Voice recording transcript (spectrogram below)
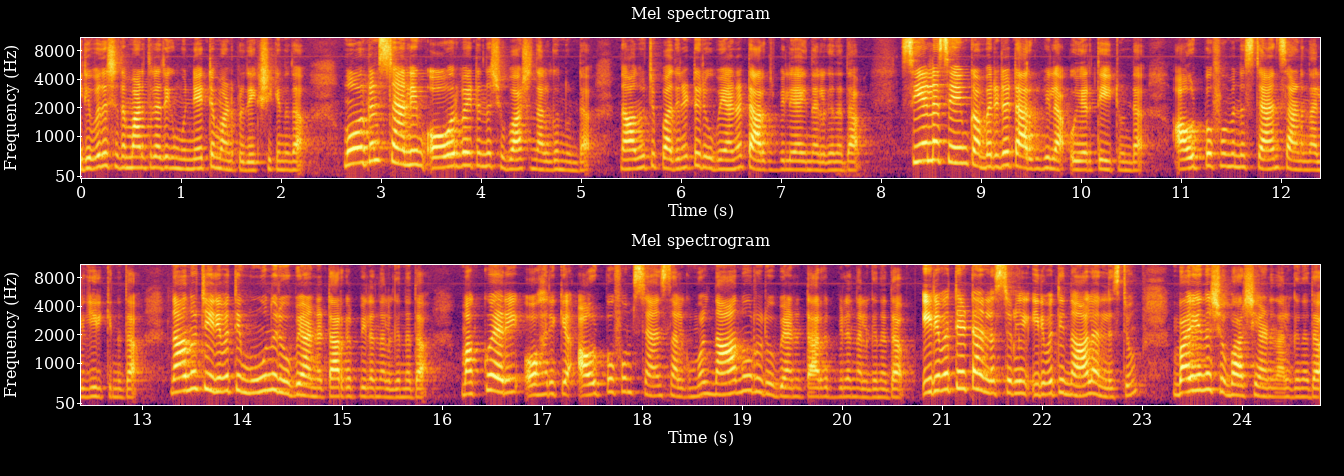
ഇരുപത് ശതമാനത്തിലധികം മുന്നേറ്റമാണ് പ്രതീക്ഷിക്കുന്നത്. മോർഗൻ സ്റ്റാൻലിയും ഓവർവെയ്റ്റ് എന്ന ശുപാർശ നൽകുന്നുണ്ട്. നാനൂറ്റി പതിനെട്ട് രൂപയാണ് ടാർഗറ്റ് വിലയായി നൽകുന്നത്. സി എൽ എസ് എയും കമ്പനിയുടെ ടാർഗറ്റ് വില ഉയർത്തിയിട്ടുണ്ട്. ഔട്ട് പെർഫോം എന്ന സ്റ്റാൻസ് ആണ് നൽകിയിരിക്കുന്നത്. നാനൂറ്റി ഇരുപത്തി മൂന്ന് രൂപയാണ് ടാർഗറ്റ് വില നൽകുന്നത്. മക്വേറി ഓഹരിക്ക് ഔട്ട് പെർഫോം സ്റ്റാൻസ് നൽകുമ്പോൾ നാനൂറ് രൂപയാണ് ടാർഗറ്റ് വില നൽകുന്നത്. ഇരുപത്തിയെട്ട് അനലിസ്റ്റുകളിൽ ഇരുപത്തിനാല് അനലിസ്റ്റും ബൈ എന്ന ശുപാർശയാണ് നൽകുന്നത്.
